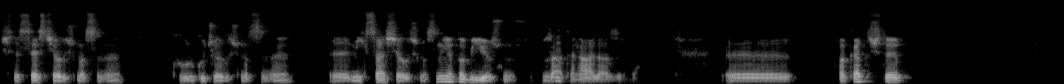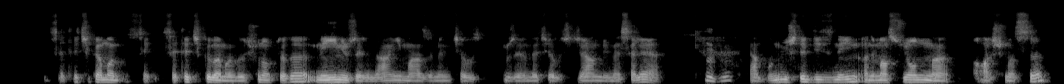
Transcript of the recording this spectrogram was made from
işte ses çalışmasını, kurgu çalışmasını, e, miksaj çalışmasını yapabiliyorsunuz zaten hala hazırda. E, fakat işte sete çıkamadı, sete çıkılamadığı şu noktada neyin üzerinde, hangi malzemenin çalış, üzerinde çalışacağın bir mesele ya. Hı hı. Yani bunu işte Disney'in animasyonla aşması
